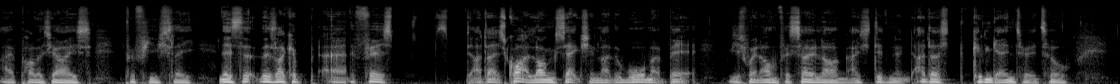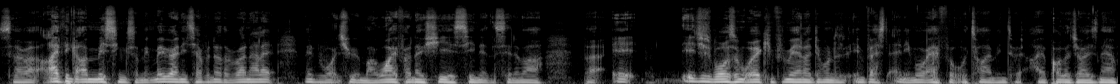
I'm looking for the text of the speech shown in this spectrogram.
I apologise profusely. There's there's like a uh, the first I don't it's quite a long section, like the warm up bit. We just went on for so long. I just didn't. I just couldn't get into it at all. So I think I'm missing something. Maybe I need to have another run at it. Maybe watch it with my wife. I know she has seen it at the cinema, but it it just wasn't working for me, and I didn't want to invest any more effort or time into it. I apologise now.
